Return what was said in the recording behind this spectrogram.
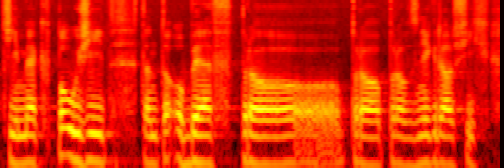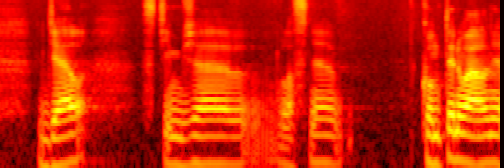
tím, jak použít tento objev pro, pro, pro vznik dalších děl, s tím, že vlastně kontinuálně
